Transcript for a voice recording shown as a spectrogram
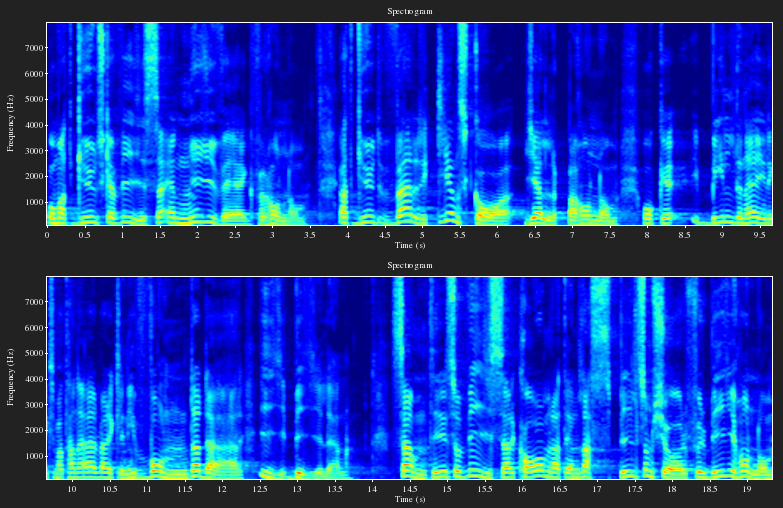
om att Gud ska visa en ny väg för honom. Att Gud verkligen ska hjälpa honom. Och eh, bilden är ju liksom att han är verkligen i vånda där i bilen. Samtidigt så visar kameran att det är en lastbil som kör förbi honom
